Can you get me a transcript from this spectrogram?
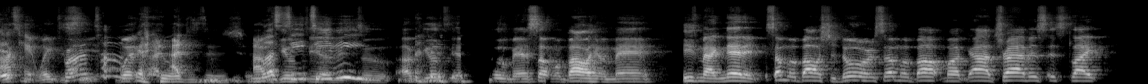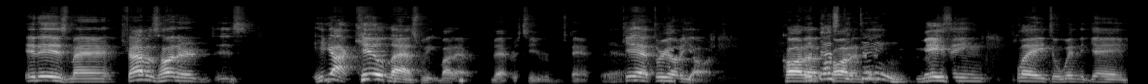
I can't wait to prime see it. time. But I, I, I'm Must guilty see TV. I'm guilty of it too, man. Something about him, man. He's magnetic. Something about Shedeur, something about my guy Travis. It's like it is, man. Travis Hunter is he got killed last week by that, that receiver from Stanford. Yeah. He had 300 yards. Caught a caught an thing. amazing play to win the game.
